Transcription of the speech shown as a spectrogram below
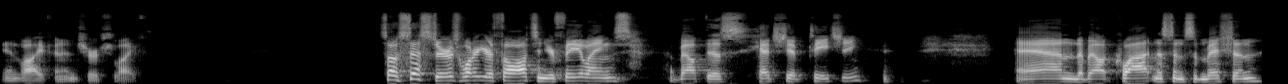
in life and in church life. So, sisters, what are your thoughts and your feelings about this headship teaching and about quietness and submission?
